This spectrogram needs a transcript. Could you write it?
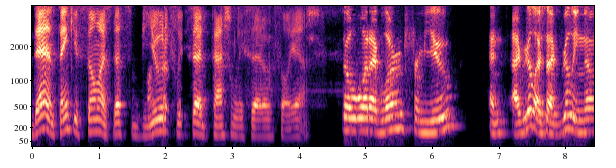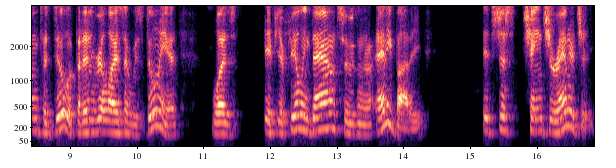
Dan, thank you so much. That's beautifully said, passionately said also. Yeah. So what I've learned from you, and I realized I've really known to do it, but didn't realize I was doing it, was if you're feeling down, Susan, or anybody, it's just change your energy.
